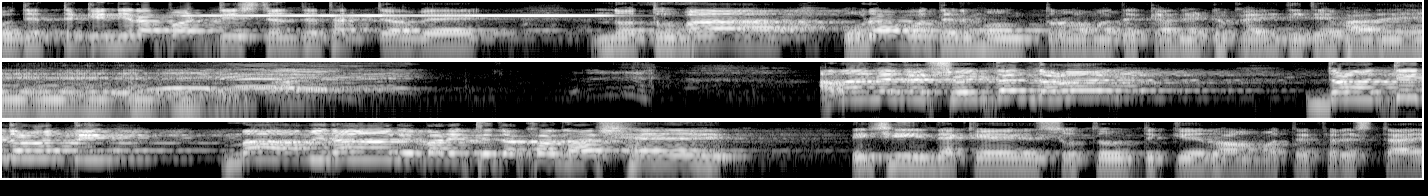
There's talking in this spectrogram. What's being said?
ওদের থেকে নিরাপদ ডিস্টেন্সে থাকতে হবে। নতুবা ওরা ওদের মন্ত্র আমাদের কানে ঢুকাই দিতে পারে। আমার শৈতান দড়ায় দড়াতে দড়াতে মা আমিনার বাড়িতে যখন আসে, এসি দেখে চতুর্দিকে রহমতে ফেরেস্তায়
